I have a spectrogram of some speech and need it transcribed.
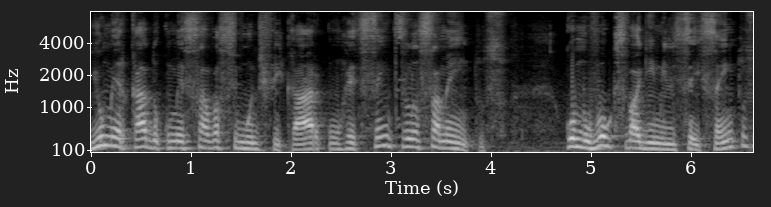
e o mercado começava a se modificar com recentes lançamentos, como o Volkswagen 1600,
